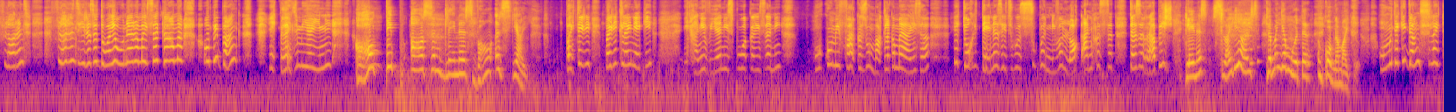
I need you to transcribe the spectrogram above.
Florence, Florence, hier is 'n dooie hoender in my sitkamer op die bank. Ek bly nie meer hier nie. Haal diep asem, Glenis. Waar is jy? Buite die by die klein hekkie. Ek gaan nie weer in die spookhuis in nie. Hoekom die varke so maklik in my huis hè? Ek dog Dennis het so 'n super nuwe lok aangesit. Dis rubbish. Glenis, sluit die huis, klim in jou motor en kom na my toe. Hoe moet ek die ding sluit?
